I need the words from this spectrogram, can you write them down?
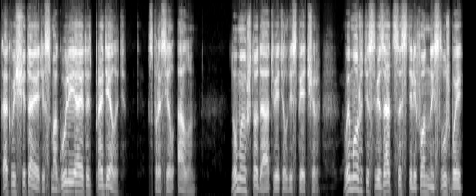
как вы считаете, смогу ли я это проделать? – спросил Аллан. Думаю, что да, ответил диспетчер. Вы можете связаться с телефонной службой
